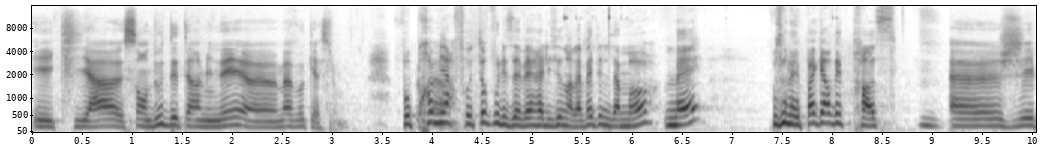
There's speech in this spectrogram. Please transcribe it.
Et qui a sans doute déterminé euh, ma vocation. Vos premières photos, vous les avez réalisées dans la vallée de la mort, mais vous n'en avez pas gardé de traces. Euh, J'ai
